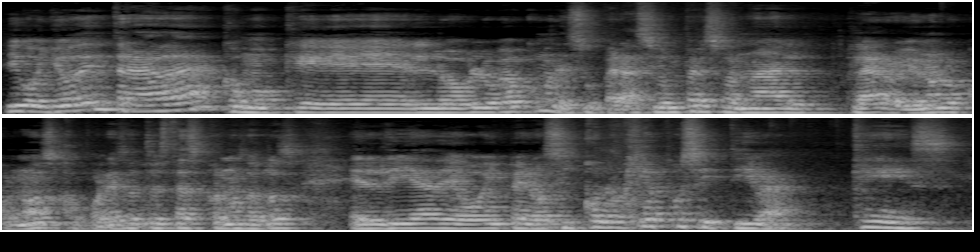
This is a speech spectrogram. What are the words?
Digo, yo de entrada como que lo, lo, veo como de superación personal. Claro, yo no lo conozco, por eso tú estás con nosotros el día de hoy, pero psicología positiva, ¿qué es?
